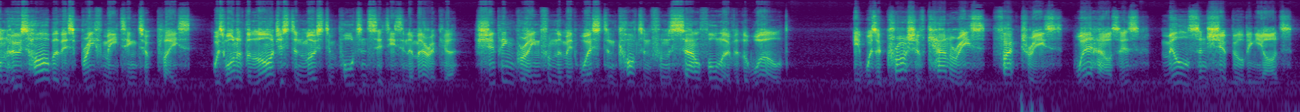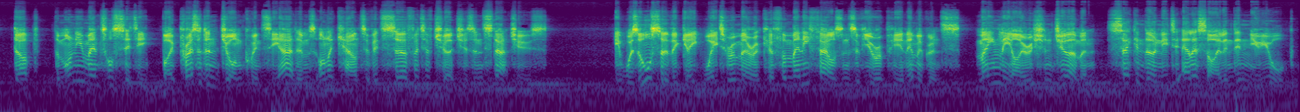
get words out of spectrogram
on whose harbor this brief meeting took place, was one of the largest and most important cities in America, shipping grain from the Midwest and cotton from the South all over the world. It was a crush of canneries, factories, warehouses, mills, and shipbuilding yards, dubbed the Monumental City by President John Quincy Adams on account of its surfeit of churches and statues. It was also the gateway to America for many thousands of European immigrants, mainly Irish and German, second only to Ellis Island in New York.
